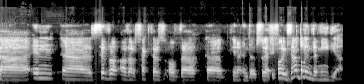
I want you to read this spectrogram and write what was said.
uh, in uh, several other sectors of the, uh, you know, in the society. For example, in the media,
